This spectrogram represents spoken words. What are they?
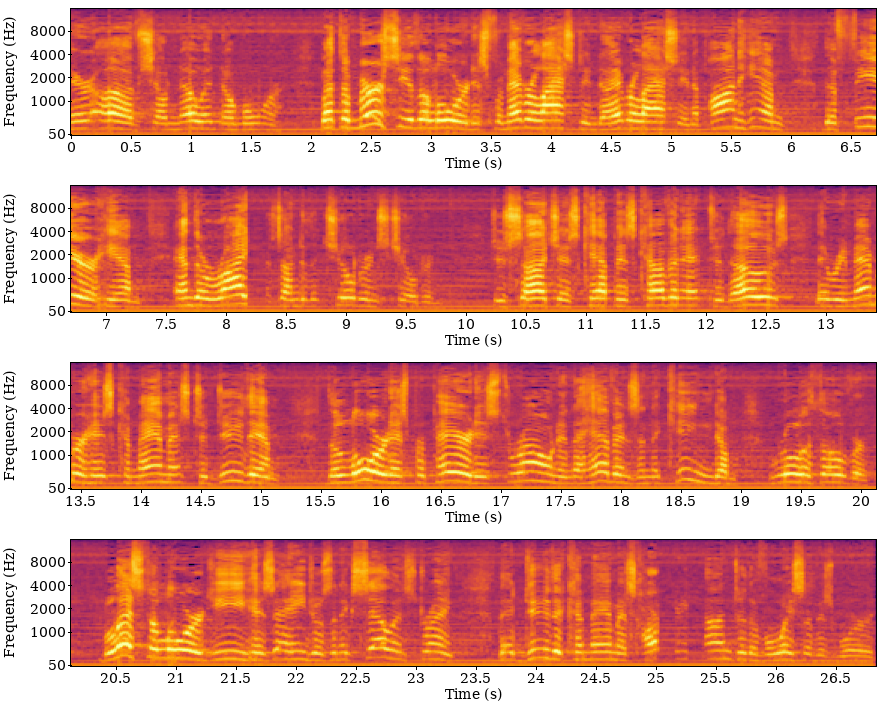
thereof shall know it no more. But the mercy of the Lord is from everlasting to everlasting upon him the fear him, and the righteous unto the children's children. To such as kept his covenant, to those that remember his commandments to do them. The Lord has prepared his throne in the heavens, and the kingdom ruleth over. Bless the Lord, ye his angels, and excel in strength, that do the commandments, hearkening unto the voice of his word.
